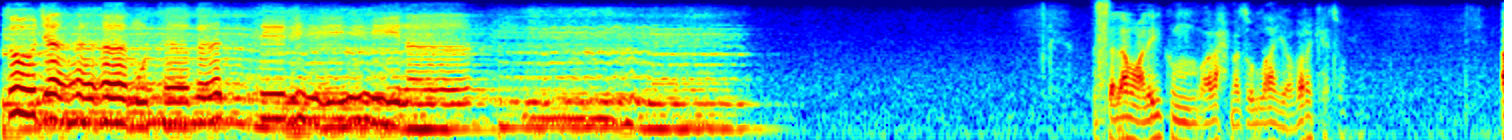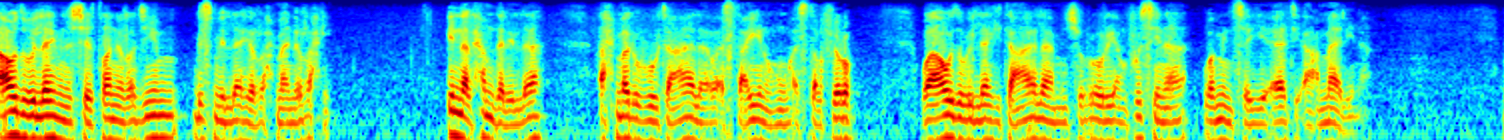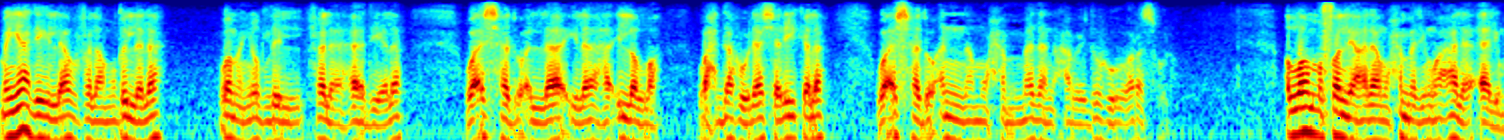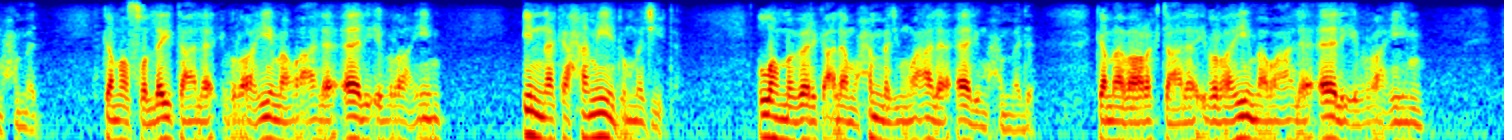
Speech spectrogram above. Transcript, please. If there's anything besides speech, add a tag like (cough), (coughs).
تجاه متبتلين. السلام عليكم ورحمة الله وبركاته. أعوذ بالله من الشيطان الرجيم. بسم الله الرحمن الرحيم. إن الحمد لله أحمده تعالى وأستعينه وأستغفره وأعوذ بالله تعالى من شرور أنفسنا ومن سيئات أعمالنا. من يهده الله فلا مضل له ومن يضلل فلا هادي له وأشهد أن لا إله إلا الله وحده لا شريك له وأشهد أن محمدا عبده ورسوله. اللهم صل على محمد وعلى آل محمد كما صليت على إبراهيم وعلى آل إبراهيم إنك حميد مجيد. اللهم بارك على محمد وعلى آل محمد كما باركت على إبراهيم وعلى آل إبراهيم.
